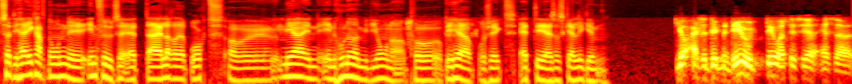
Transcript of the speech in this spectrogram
Så det har ikke haft nogen øh, indflydelse, at der allerede er brugt og, øh, mere end, end 100 millioner på det her projekt, at det altså skal igennem? Jo, altså det, men det er, jo, det er jo også det, jeg siger. Altså,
